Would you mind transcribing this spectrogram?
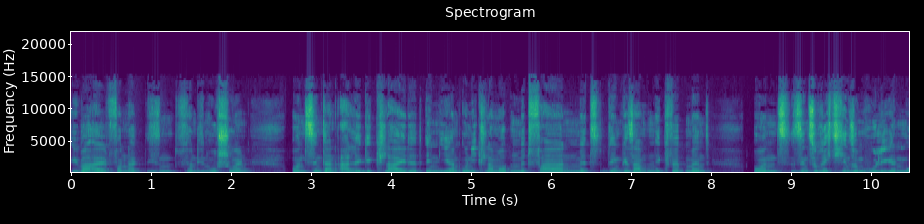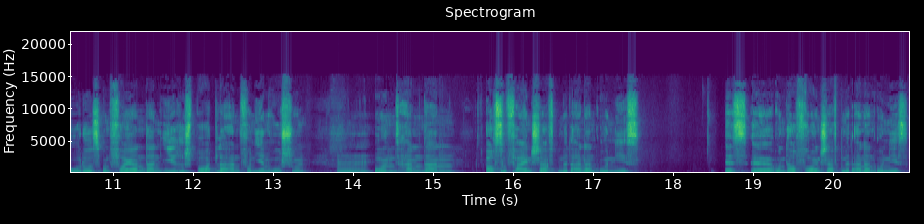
überall von halt diesen, von diesen Hochschulen und sind dann alle gekleidet in ihren Uniklamotten mit Fahnen, mit dem gesamten Equipment und sind so richtig in so einem Hooligan-Modus und feuern dann ihre Sportler an von ihren Hochschulen. Mhm. Und haben dann auch so Feindschaften mit anderen Unis es, äh, und auch Freundschaften mit anderen Unis.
